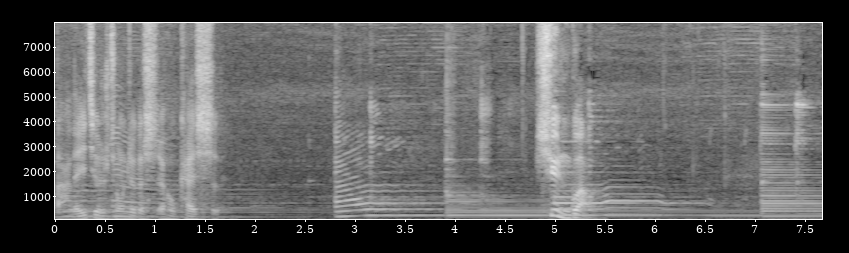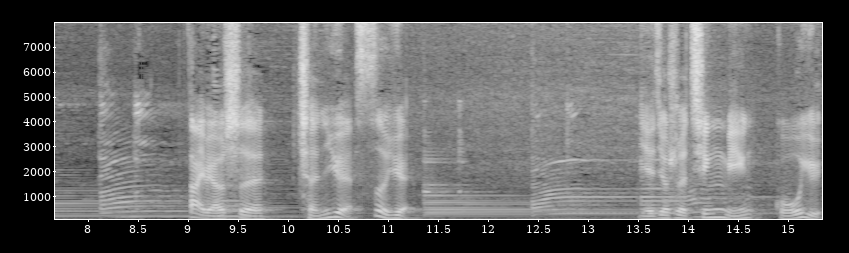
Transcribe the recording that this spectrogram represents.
打雷就是从这个时候开始。巽卦代表是辰月、巳月，也就是清明、谷雨、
